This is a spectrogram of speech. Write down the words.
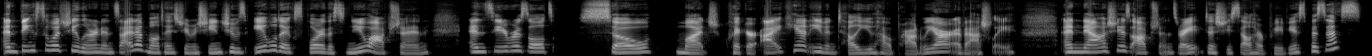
And thanks to what she learned inside of Multi Stream Machine, she was able to explore this new option and see results so much quicker. I can't even tell you how proud we are of Ashley. And now she has options, right? Does she sell her previous business?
